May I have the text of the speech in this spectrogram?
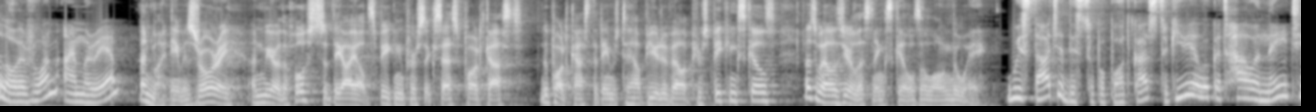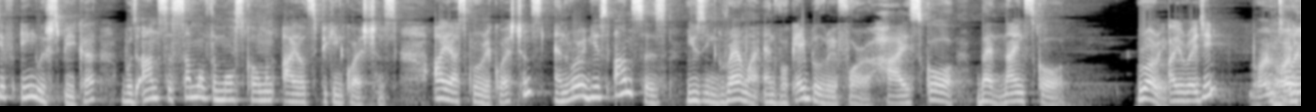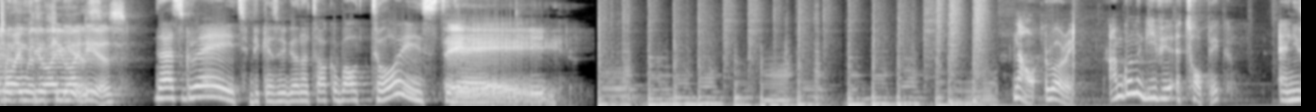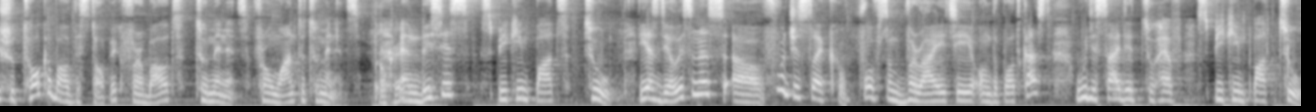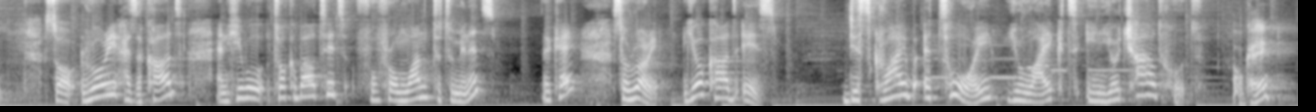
Hello, everyone. I'm Maria. And my name is Rory, and we are the hosts of the IELTS Speaking for Success podcast, the podcast that aims to help you develop your speaking skills as well as your listening skills along the way. We started this super podcast to give you a look at how a native English speaker would answer some of the most common IELTS speaking questions. I ask Rory questions, and Rory gives answers using grammar and vocabulary for a high score, band 9 score. Rory, are you ready? I'm toying, I'm toying with, a few, with a few ideas. ideas. That's great because we're gonna talk about toys today. Hey. Now, Rory, I'm gonna give you a topic and you should talk about this topic for about two minutes, from one to two minutes. Okay. And this is speaking part two. Yes, dear listeners, uh, for just like for some variety on the podcast, we decided to have speaking part two. So Rory has a card, and he will talk about it for from one to two minutes. Okay? So, Rory, your card is describe a toy you liked in your childhood. Okay.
